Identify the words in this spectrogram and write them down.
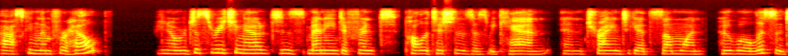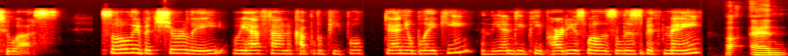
asking them for help. You know, we're just reaching out to as many different politicians as we can and trying to get someone who will listen to us. Slowly but surely, we have found a couple of people Daniel Blaikie in the NDP party, as well as Elizabeth May, uh, and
